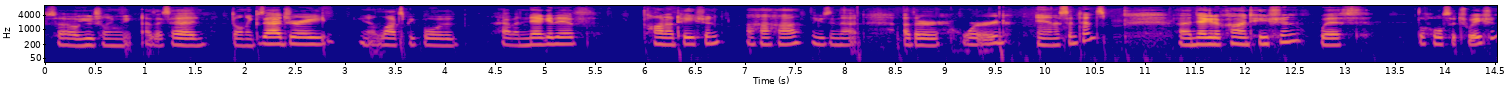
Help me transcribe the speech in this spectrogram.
So usually, as I said, don't exaggerate. You know, lots of people would have a negative connotation, uh-huh, using that other word in a sentence. A negative connotation with the whole situation,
